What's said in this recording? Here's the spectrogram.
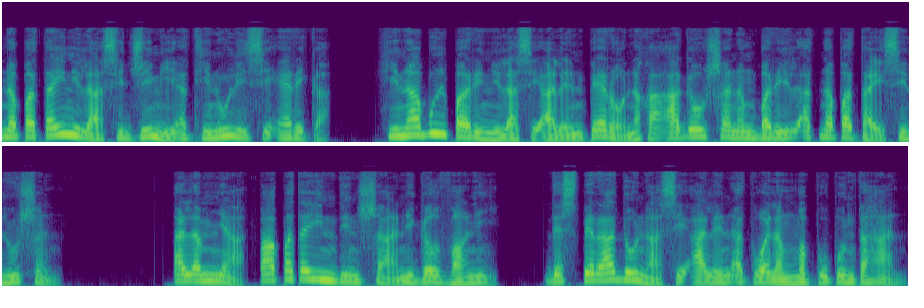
Napatay nila si Jimmy at hinuli si Erica. Hinabol pa rin nila si Allen pero nakaagaw siya ng baril at napatay si Lucian. Alam niya, papatayin din siya ni Galvani. Desperado na si Allen at walang mapupuntahan.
